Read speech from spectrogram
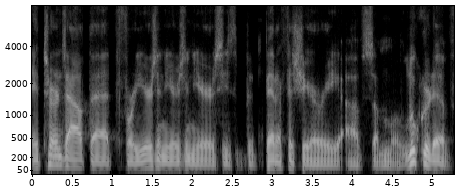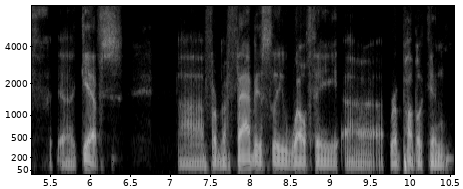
it turns out that for years and years and years he's the beneficiary of some lucrative uh, gifts. Uh, from a fabulously wealthy uh, Republican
